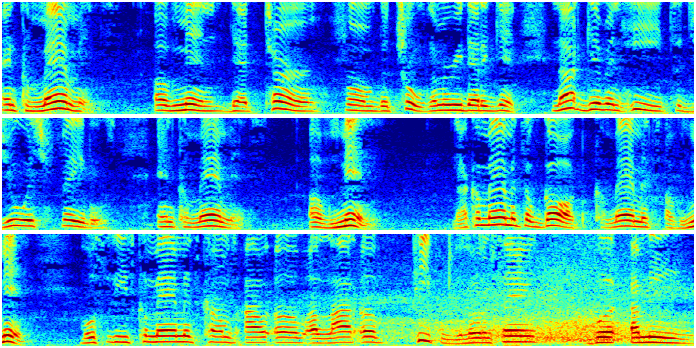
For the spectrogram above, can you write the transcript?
and commandments of men that turn from the truth. Let me read that again. Not giving heed to Jewish fables and commandments of men. Not commandments of God, but commandments of men. Most of these commandments comes out of a lot of people, you know what I'm saying? But I mean,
